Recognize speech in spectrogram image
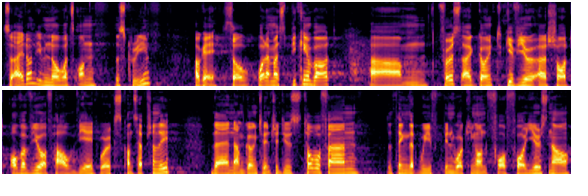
So I don't even know what's on the screen. Okay, so what am I speaking about? Um, first, I'm going to give you a short overview of how V8 works conceptually. Then I'm going to introduce Turbofan, the thing that we've been working on for four years now,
